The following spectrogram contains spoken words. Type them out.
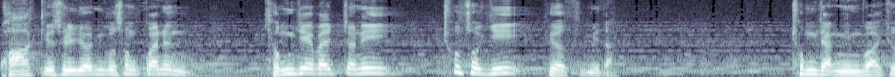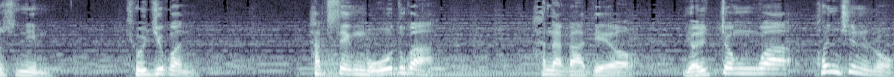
과학기술 연구 성과는 경제 발전의 초석이 되었습니다. 총장님과 교수님, 교직원, 학생 모두가 하나가 되어 열정과 헌신으로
